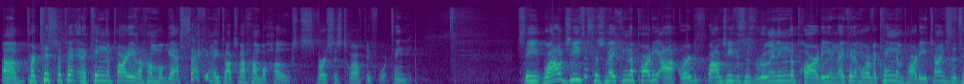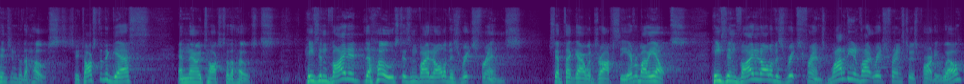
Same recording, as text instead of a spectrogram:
uh, participant in a kingdom party is a humble guest. Secondly, talks about humble hosts, verses 12 through 14. See, while Jesus is making the party awkward, while Jesus is ruining the party and making it more of a kingdom party, he turns his attention to the host. So he talks to the guests, and now he talks to the hosts. He's invited, the host has invited all of his rich friends, except that guy with dropsy, everybody else. He's invited all of his rich friends. Why did he invite rich friends to his party? Well,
